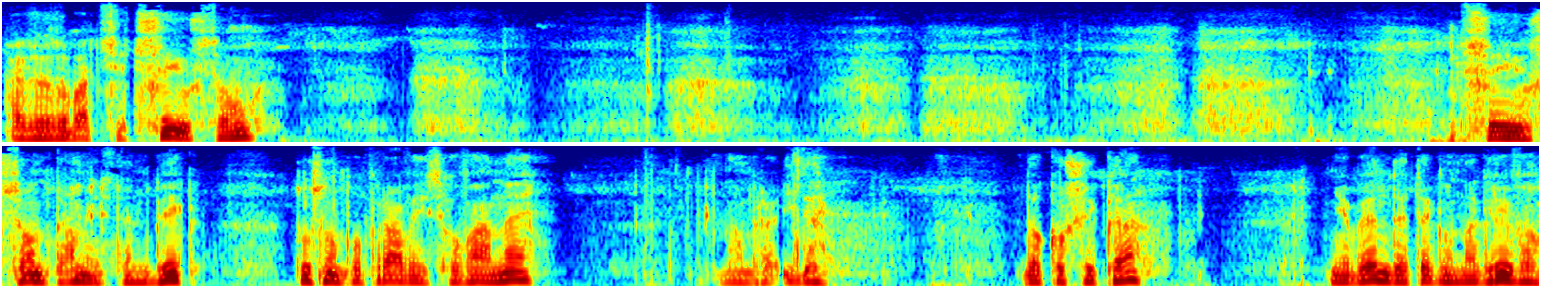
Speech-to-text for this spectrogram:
Także zobaczcie, trzy już są. Trzy już są, tam jest ten byk. Tu są po prawej schowane. Dobra, idę do koszyka. Nie będę tego nagrywał,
